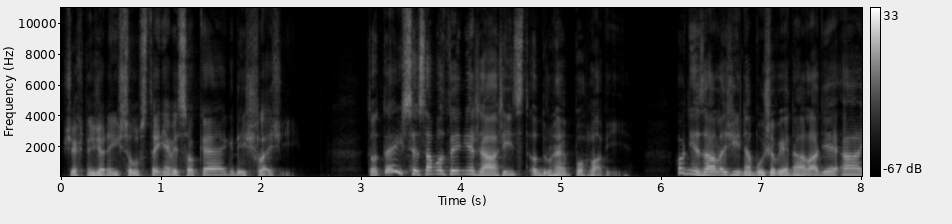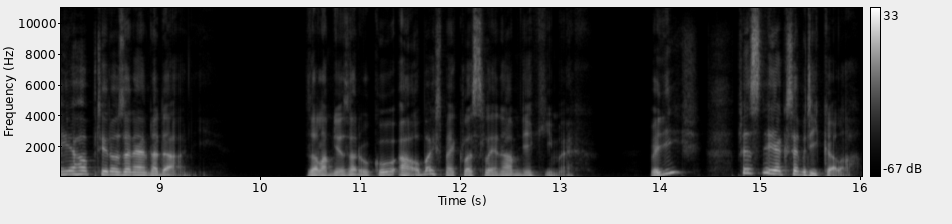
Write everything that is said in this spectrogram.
Všechny ženy jsou stejně vysoké, když leží. Totež se samozřejmě dá říct o druhém pohlaví. Hodně záleží na mužově náladě a jeho přirozeném nadání. Vzala mě za ruku a oba jsme klesli na měkký mech. Vidíš? Přesně jak jsem říkala.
